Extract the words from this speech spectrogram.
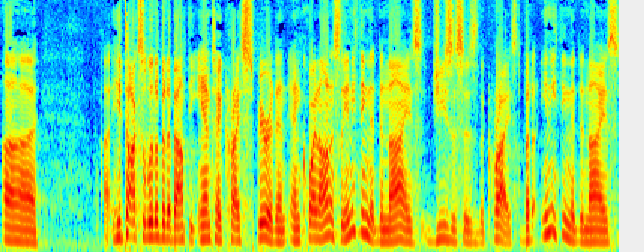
Uh, uh, he talks a little bit about the Antichrist spirit, and, and quite honestly, anything that denies Jesus is the Christ, but anything that denies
